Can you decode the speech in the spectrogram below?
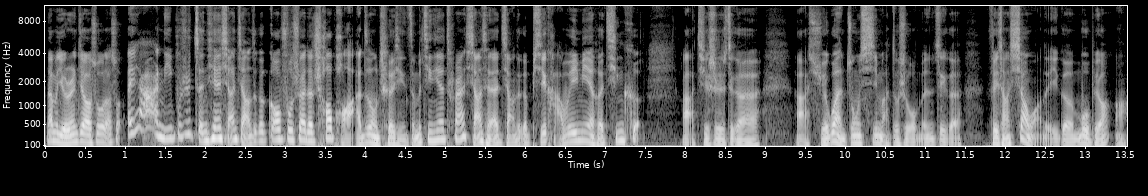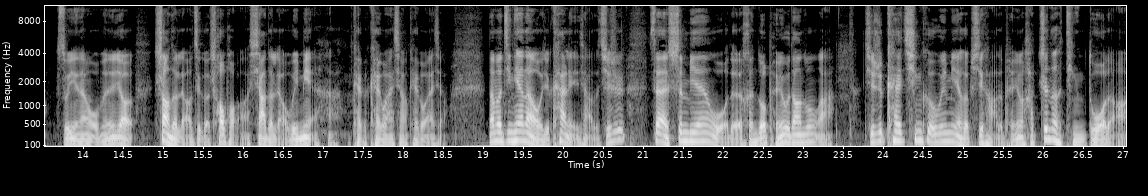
那么有人就要说了，说哎呀，你不是整天想讲这个高富帅的超跑啊这种车型，怎么今天突然想起来讲这个皮卡、微面和轻客啊？其实这个。啊，学贯中西嘛，都是我们这个非常向往的一个目标啊。所以呢，我们要上得了这个超跑啊，下得了微面啊。开个开个玩笑，开个玩笑。那么今天呢，我就看了一下子，其实，在身边我的很多朋友当中啊，其实开轻客、微面和皮卡的朋友还真的挺多的啊。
